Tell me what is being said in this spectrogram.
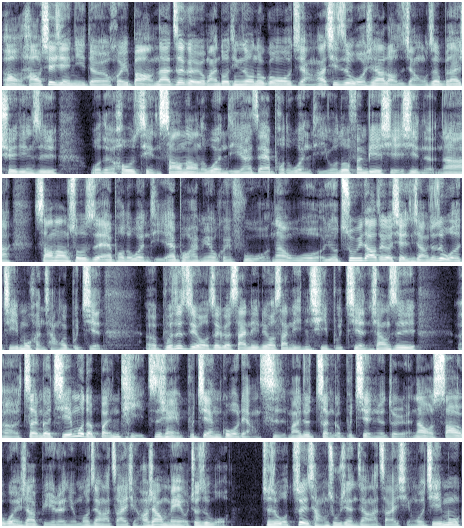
哦，好，谢谢你的回报。那这个有蛮多听众都跟我讲，那、啊、其实我现在老实讲，我真的不太确定是我的 hosting SoundOn 的问题还是 Apple 的问题，我都分别写信了。那 SoundOn 说是 Apple 的问题，Apple 还没有回复我。那我有注意到这个现象，就是我的节目很常会不见，呃，不是只有这个三零六、三零七不见，像是呃整个节目的本体之前也不见过两次，反正就整个不见就对了。那我稍微问一下别人有没有这样的灾情，好像没有，就是我。就是我最常出现这样的灾情，我节目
